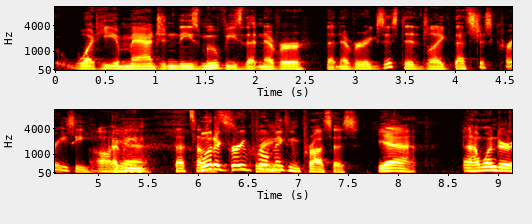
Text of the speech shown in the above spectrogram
what he imagined these movies that never that never existed. Like that's just crazy. Oh, I yeah. mean, That what a great, great. filmmaking process. Yeah, I wonder.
